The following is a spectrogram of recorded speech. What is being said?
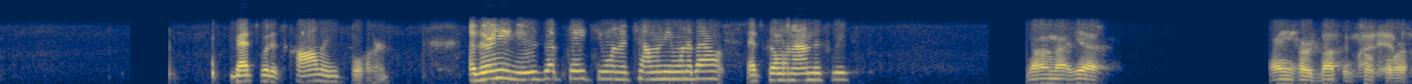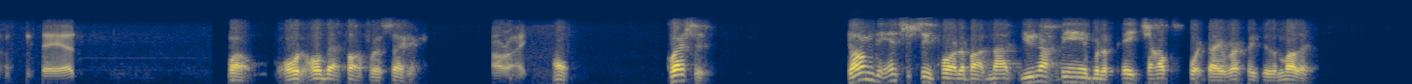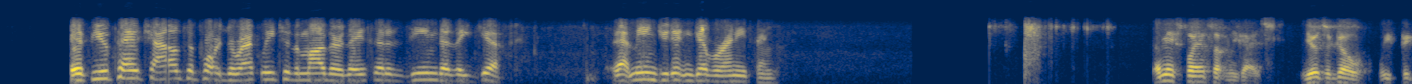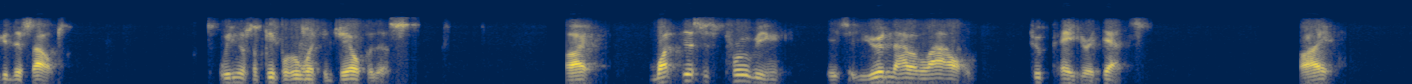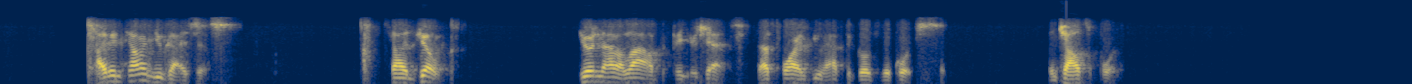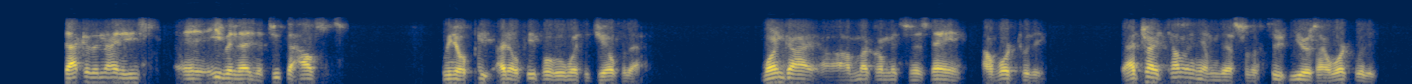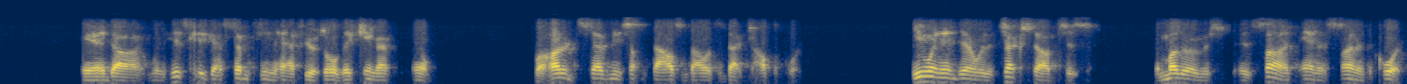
that's what it's calling for. Are there any news updates you want to tell anyone about that's going on this week? No, not yet. I ain't heard nothing so have far. something bad. Well, hold hold that thought for a second. All right. Question. Tell them the interesting part about not you not being able to pay child support directly to the mother. If you pay child support directly to the mother, they said it's deemed as a gift. That means you didn't give her anything. Let me explain something you guys. Years ago, we figured this out. We knew some people who went to jail for this. All right. What this is proving is that you're not allowed to pay your debts. All right. I've been telling you guys this. It's not a joke. You're not allowed to pay your debts. That's why you have to go to the court system and child support. Back in the nineties and even in the two thousands, we know I know people who went to jail for that. One guy, uh, I'm not going to mention his name. I worked with him. I tried telling him this for the two years I worked with him. And uh, when his kid got 17 and a half years old, they came after him for 170 something thousand dollars in back child support. He went in there with a check stub, his the mother of his, his son and his son in the court.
